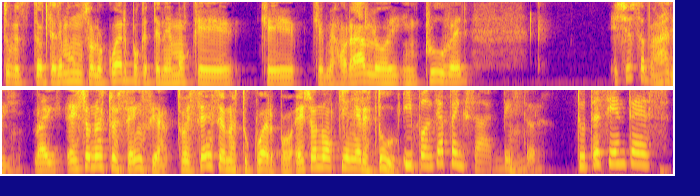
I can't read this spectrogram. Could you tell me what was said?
tú ves, tú- tenemos un solo cuerpo, que tenemos que, que, que mejorarlo, improve it. It's just a body. Like, eso no es tu esencia. Tu esencia no es tu cuerpo. Eso no es quién eres tú. Y ponte a pensar, Víctor. Tú te sientes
